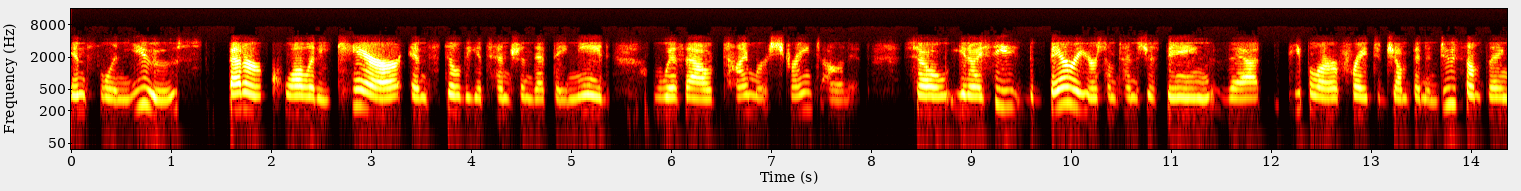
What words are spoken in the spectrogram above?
insulin use better quality care and still the attention that they need without time restraint on it. So, you know, I see the barrier sometimes just being that people are afraid to jump in and do something,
